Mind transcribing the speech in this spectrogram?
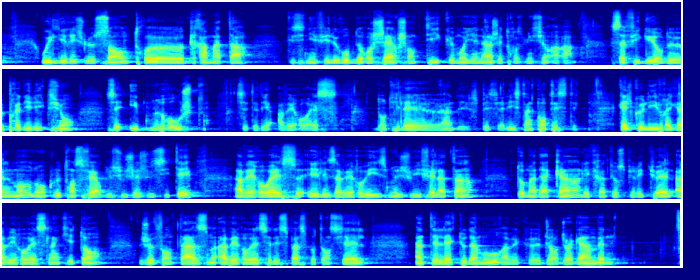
où il dirige le centre euh, Grammata, qui signifie le groupe de recherche antique, Moyen Âge et transmission arabe. Sa figure de prédilection, c'est Ibn Rushd, c'est-à-dire Averroès, dont il est euh, un des spécialistes incontestés. Quelques livres également, donc le transfert du sujet, je le citais, Averroès et les avéroïsmes juifs et latins, Thomas d'Aquin, les créatures spirituelles, Averroès l'inquiétant, Je fantasme, Averroès et l'espace potentiel, Intellect d'amour avec euh, George Agamben,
